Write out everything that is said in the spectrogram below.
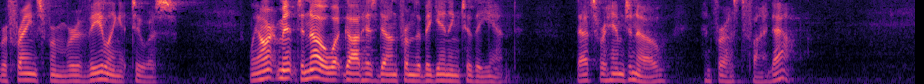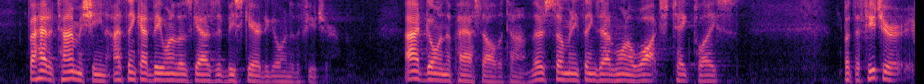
refrains from revealing it to us. We aren't meant to know what God has done from the beginning to the end. That's for Him to know and for us to find out. If I had a time machine, I think I'd be one of those guys that'd be scared to go into the future. I'd go in the past all the time. There's so many things I'd want to watch take place. But the future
